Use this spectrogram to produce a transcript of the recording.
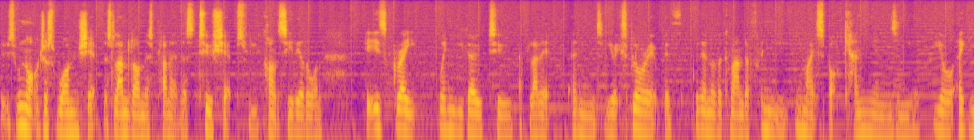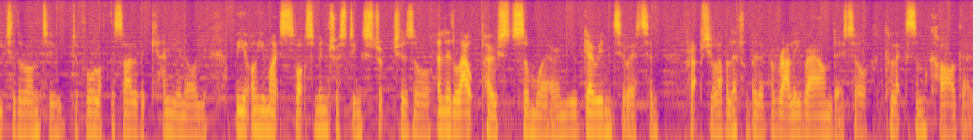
it's not just one ship that's landed on this planet. There's two ships. You can't see the other one. It is great when you go to a planet and you explore it with, with another commander, and you, you might spot canyons, and you'll, you'll egg each other on to, to fall off the side of the canyon, or you, or you or you might spot some interesting structures or a little outpost somewhere, and you go into it and perhaps you'll have a little bit of a rally round it or collect some cargo.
